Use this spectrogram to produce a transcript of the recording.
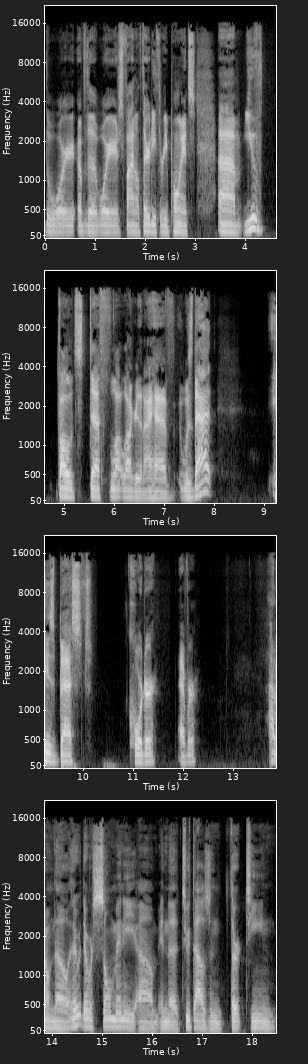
the warrior of the Warriors' final 33 points. Um, you've followed Steph a lot longer than I have. Was that his best quarter ever? I don't know. There, there were so many um, in the 2013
